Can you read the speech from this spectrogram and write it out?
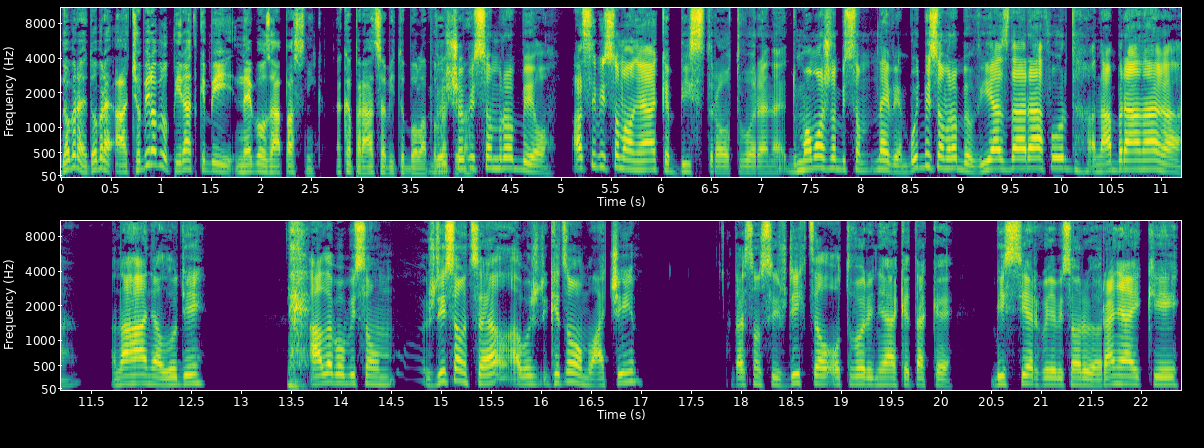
Dobre, dobre. A čo by robil Pirát, keby nebol zápasník? Aká práca by to bola podľa Vieš, čo by som robil? Asi by som mal nejaké bistro otvorené. Mo- Možno by som, neviem, buď by som robil výjazdára furt a na bránach a, a naháňal ľudí, alebo by som, vždy som chcel, alebo vždy, keď som bol mladší, tak som si vždy chcel otvoriť nejaké také bistierku, kde by som robil raňajky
